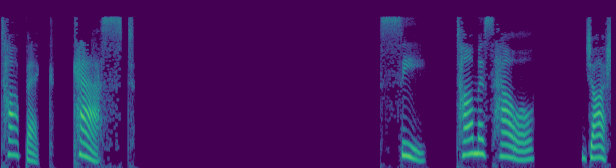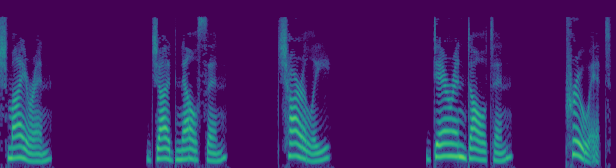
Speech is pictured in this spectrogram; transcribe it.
Topic: Cast. C. Thomas Howell, Josh Myron, Judd Nelson, Charlie, Darren Dalton, Pruitt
